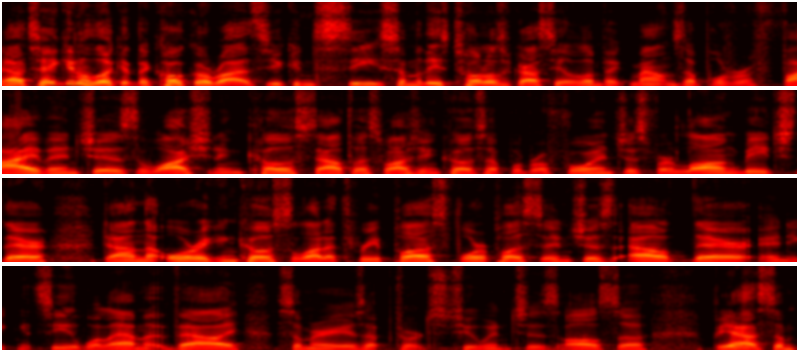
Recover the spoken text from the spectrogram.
Now, taking a look at the CoCoRaHS, you can see some of these totals across the Olympic Mountains up over five inches. The Washington coast, southwest Washington coast, up over four inches for Long Beach there. Down the Oregon coast, a lot of three plus, four plus inches out there. And you can see the Willamette Valley, some areas up towards two inches also. But yeah, some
